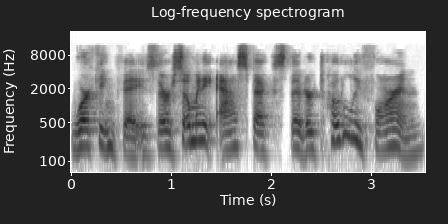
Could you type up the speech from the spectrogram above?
working phase. There are so many aspects that are totally foreign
